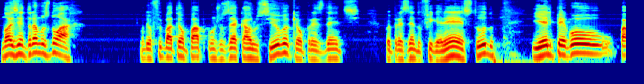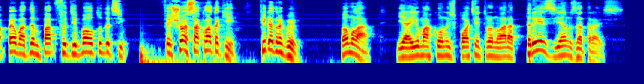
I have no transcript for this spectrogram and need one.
nós entramos no ar quando eu fui bater um papo com José Carlos Silva, que é o presidente, foi presidente do Figueirense, tudo. E ele pegou o papel, batendo papo, futebol, tudo assim. Fechou essa cota aqui. Fica tranquilo. Vamos lá. E aí o Marcou no Esporte entrou no ar há 13 anos atrás.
